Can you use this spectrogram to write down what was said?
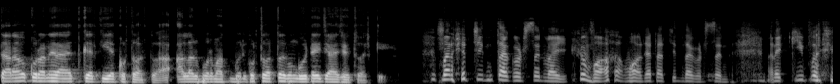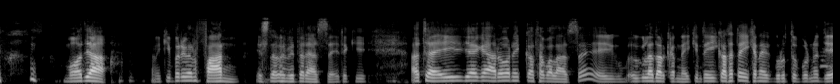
তারাও কোরআনের আয়াতকে আরকি ইয়ে করতে পারতো। আল্লাহর উপর মাতবরি করতে পারতো এবং ওইটাই জায়েজ হইতো আরকি। মানে চিন্তা করছেন ভাই। মজাটা চিন্তা করছেন। মানে কি পরিমাণ মজা, মানে কি পরিমাণ ফান ইসলামের ভিতরে আছে। এটা কি আচ্ছা এই জায়গায় আরও অনেক কথা বলা আছে। এই ওগুলা দরকার নাই। কিন্তু এই কথাটা এখানে গুরুত্বপূর্ণ যে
